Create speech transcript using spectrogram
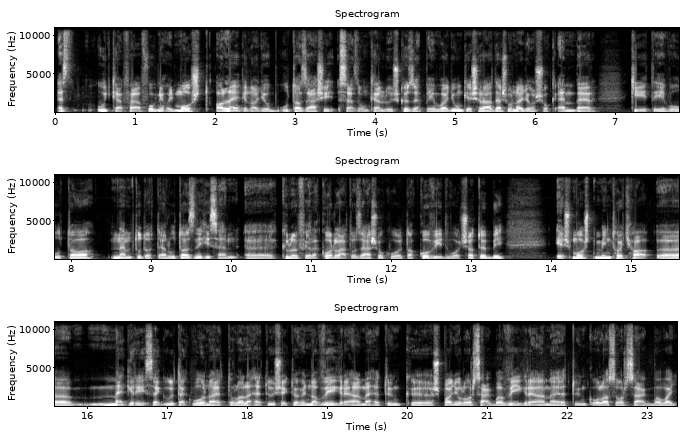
ezt úgy kell felfogni, hogy most a legnagyobb utazási szezon kellős közepén vagyunk, és ráadásul nagyon sok ember két év óta nem tudott elutazni, hiszen különféle korlátozások voltak, Covid volt, stb és most, minthogyha ö, megrészegültek volna ettől a lehetőségtől, hogy na végre elmehetünk Spanyolországba, végre elmehetünk Olaszországba, vagy,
